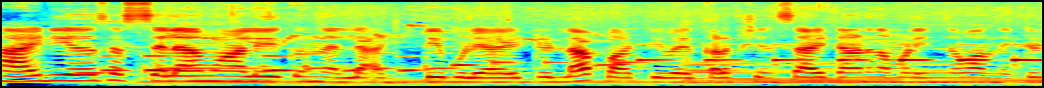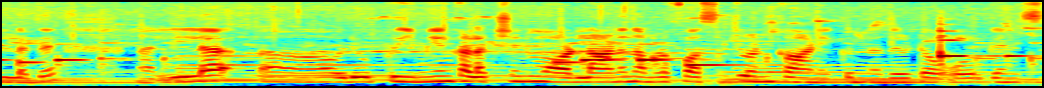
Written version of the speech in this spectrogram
ഹായ് ഡിയേഴ്സ് അസ്സലാമലൈക്കും നല്ല അടിപൊളിയായിട്ടുള്ള പാർട്ടി വെയർ കളക്ഷൻസ് ആയിട്ടാണ് നമ്മൾ ഇന്ന് വന്നിട്ടുള്ളത്. നല്ല ഒരു പ്രീമിയം കളക്ഷൻ മോഡലാണ് നമ്മൾ ഫസ്റ്റ് വൺ കാണിക്കുന്നത് കേട്ടോ. ഓർഗൻസ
